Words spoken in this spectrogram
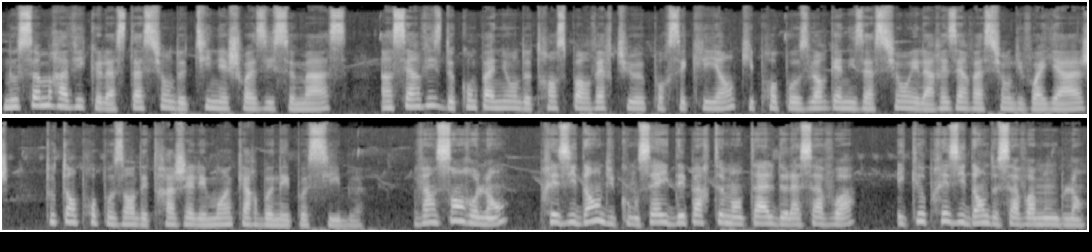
nous sommes ravis que la station de Tignes ait choisi ce MAS, un service de compagnon de transport vertueux pour ses clients qui propose l'organisation et la réservation du voyage, tout en proposant des trajets les moins carbonés possibles. Vincent Roland, président du conseil départemental de la Savoie, et que président de Savoie-Mont-Blanc.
